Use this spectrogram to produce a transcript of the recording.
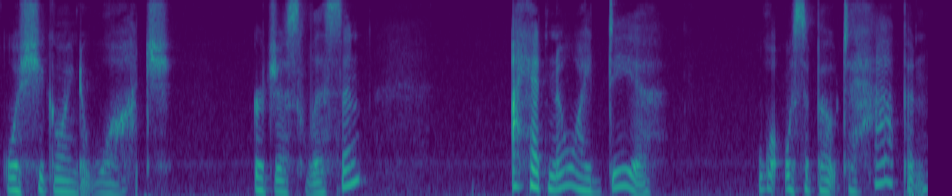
Was she going to watch? Or just listen? I had no idea what was about to happen.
